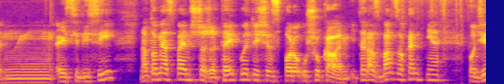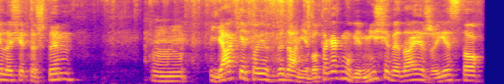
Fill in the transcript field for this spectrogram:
mm, ACDC. Natomiast powiem szczerze, tej płyty się sporo uszukałem i teraz bardzo chętnie podzielę się też tym, mm, jakie to jest wydanie, bo tak jak mówię, mi się wydaje, że jest to,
